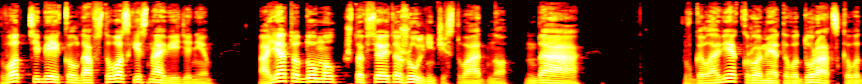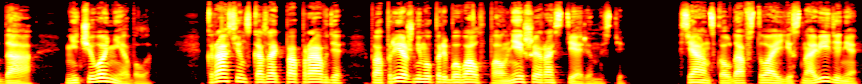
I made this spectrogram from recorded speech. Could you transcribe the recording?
Вот тебе и колдовство с ясновидением. А я-то думал, что все это жульничество одно. Да. В голове, кроме этого дурацкого «да», ничего не было. Красин, сказать по правде, по-прежнему пребывал в полнейшей растерянности. Сеанс колдовства и ясновидения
